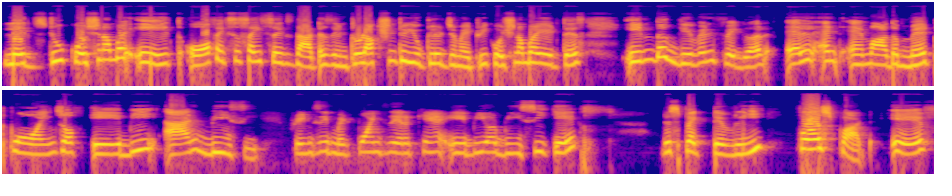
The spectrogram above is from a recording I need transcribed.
Let's do question number 8 of exercise 6 that is introduction to Euclid geometry. Question number 8 is in the given figure L and M are the midpoints of AB and BC. Friends ये midpoints दे रखे हैं AB और BC के respectively. First part if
